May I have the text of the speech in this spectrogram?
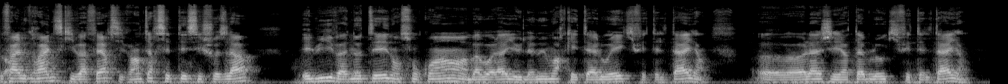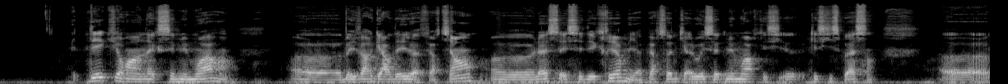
Valgrind ce qu'il va faire c'est qu'il va intercepter ces choses là et lui il va noter dans son coin bah voilà il y a eu de la mémoire qui a été allouée qui fait telle taille euh, là j'ai un tableau qui fait telle taille dès qu'il y aura un accès mémoire euh, bah, il va regarder, il va faire tiens, euh, là ça essaie d'écrire, mais il y a personne qui a alloué cette mémoire. Qu'est-ce qui se passe? Euh,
